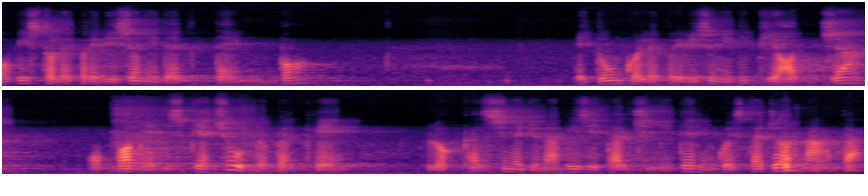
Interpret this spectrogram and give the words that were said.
ho visto le previsioni del tempo e dunque le previsioni di pioggia, un po' mi è dispiaciuto perché l'occasione di una visita al cimitero in questa giornata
